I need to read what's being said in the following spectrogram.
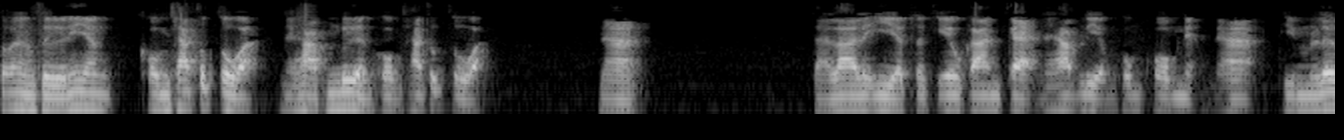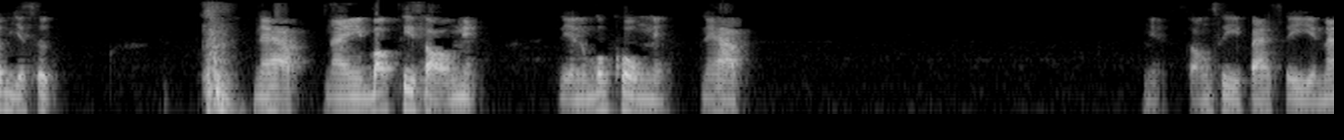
ตัวหนังสือนี่ยังคมชัดทุกตัวนะครับ เลื่อนคมชัดทุกตัวนะแต่รายละเอียดสเกลการแกะนะครับ เหลี่ยมคมๆเนี่ยนะฮะพิมพ์เริ่มจะสึกนะครับ ในบล็อกที่สองเนี่ยเหรียญหลวงพ่อคงเนี่ยนะครับเนี่ยสองสี่แปดสี่เห็นไหม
